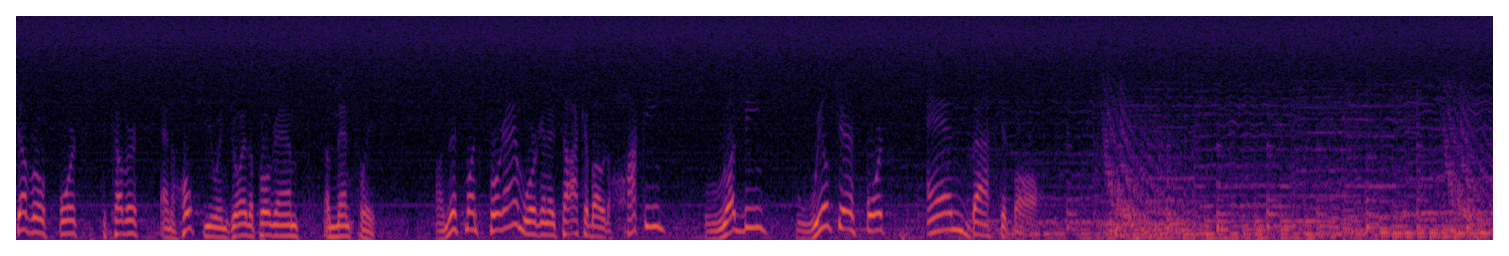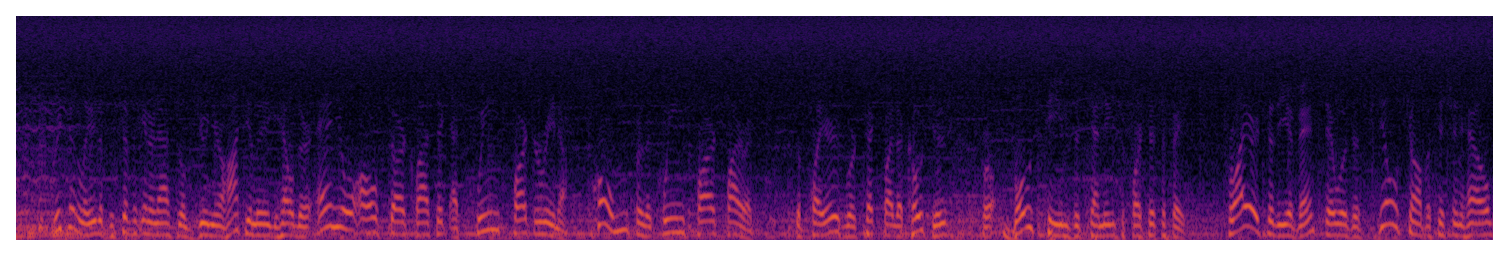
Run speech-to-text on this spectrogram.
several sports to cover and hope you enjoy the program immensely. On this month's program, we're going to talk about hockey, rugby, wheelchair sports, and basketball. Recently, the Pacific International Junior Hockey League held their annual All-Star Classic at Queen's Park Arena, home for the Queen's Park Pirates. The players were picked by the coaches for both teams attending to participate. Prior to the event, there was a skills competition held,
